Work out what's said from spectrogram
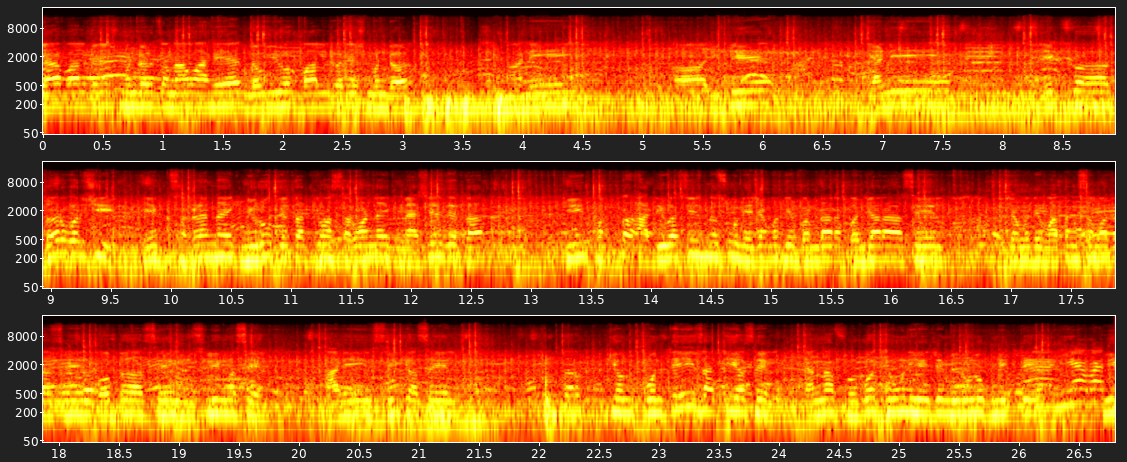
या बाल गणेश मंडळचं नाव आहे नवयुवक बाल गणेश मंडळ. आणि इथे यांनी एक दरवर्षी एक सगळ्यांना एक निरोप देतात किंवा सर्वांना एक मॅसेज देतात. की फक्त आदिवासीच नसून याच्यामध्ये बंधारा बंजारा असेल याच्यामध्ये मातंग समाज असेल बौद्ध असेल मुस्लिम असेल आणि शीख असेल इतर किं- कोणतेही जाती असेल त्यांना सोबत घेऊन हे जे मिरवणूक निघते ही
